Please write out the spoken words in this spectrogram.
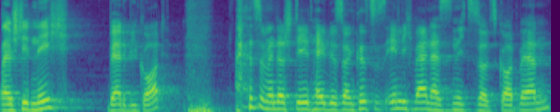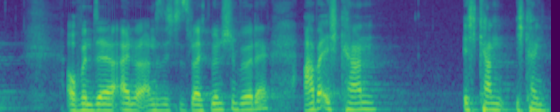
Da steht nicht, werde wie Gott. Also wenn da steht, hey, wir sollen Christus ähnlich werden, heißt es nicht, du sollst Gott werden. Auch wenn der eine oder andere sich das vielleicht wünschen würde. Aber ich kann, ich kann, ich kann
